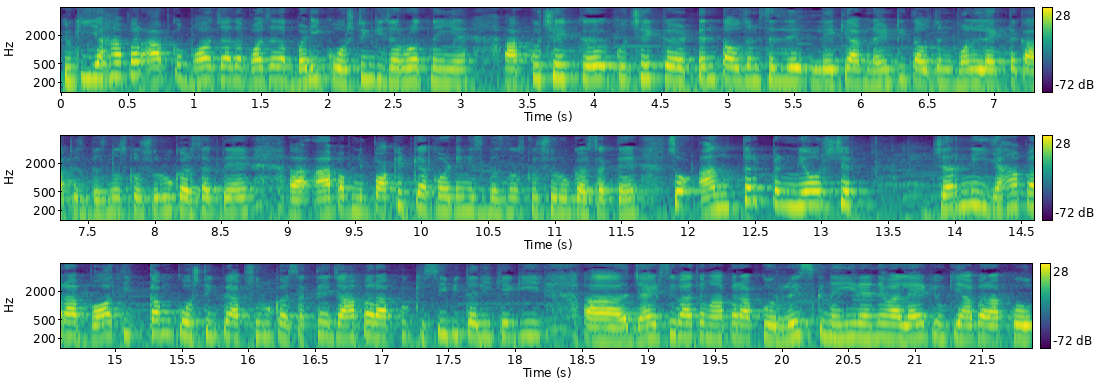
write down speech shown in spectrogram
क्योंकि यहाँ पर आपको बहुत ज़्यादा बहुत ज़्यादा बड़ी कोस्टिंग की ज़रूरत नहीं है। आप कुछ एक कुछ एक टेन थाउज़ेंड से लेके आप नाइन्टी थाउज़ेंड वन लैख तक आप इस बिज़नेस को शुरू कर सकते हैं। आप अपनी पॉकेट के अकॉर्डिंग इस बिज़नेस को शुरू कर सकते हैं। सो अंतरप्रेन्योरशिप जर्नी यहाँ पर आप बहुत ही कम कोस्टिंग पे आप शुरू कर सकते हैं, जहाँ पर आपको किसी भी तरीके की ज़ाहिर सी बात है, वहाँ पर आपको रिस्क नहीं रहने वाला है, क्योंकि यहाँ पर आपको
